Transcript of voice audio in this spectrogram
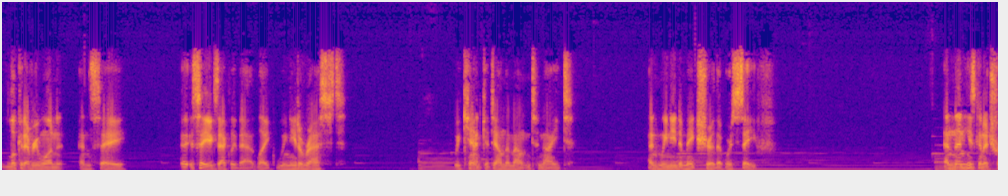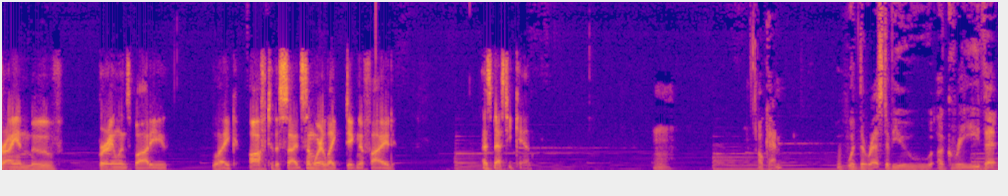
look at everyone and say, uh, say exactly that. Like, we need a rest. We can't get down the mountain tonight, and we need to make sure that we're safe. And then he's going to try and move Braylon's body like off to the side, somewhere like dignified as best he can. Hmm. Okay. would the rest of you agree that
